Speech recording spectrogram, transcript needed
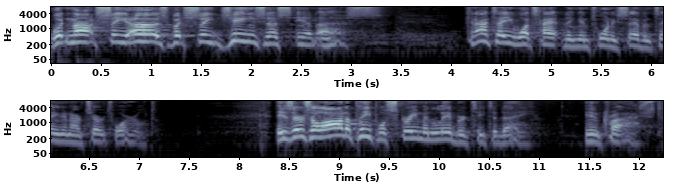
would not see us but see Jesus in us? Can I tell you what's happening in 2017 in our church world? Is there's a lot of people screaming liberty today in Christ.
